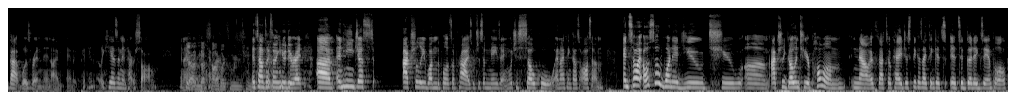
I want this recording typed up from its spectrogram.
that was written in iambic pentameter. Like he has an entire song in Yeah, iambic and that sounds like something. It sounds like something he would do, right? Um, and he just actually won the Pulitzer Prize, which is amazing, which is so cool, and I think that's awesome. And so I also wanted you to um, actually go into your poem now, if that's okay, just because I think it's it's a good example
